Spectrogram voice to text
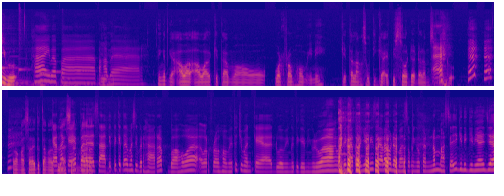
Hai Ibu, Hai Bapak, apa Iya. kabar? inget gak awal-awal kita mau work from home ini kita langsung tiga episode dalam seminggu. Kalau nggak salah itu tanggal Karena kayak pada Maret. saat itu kita masih berharap bahwa work from home itu cuman kayak dua minggu tiga minggu doang. Tapi katanya nih sekarang udah masuk minggu ke-6 masih aja gini-gini aja.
